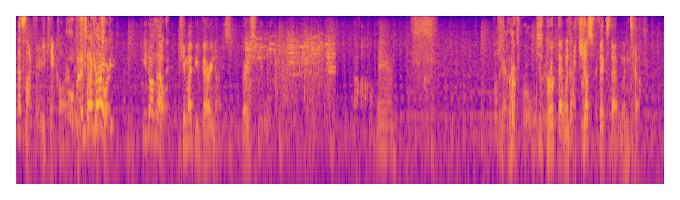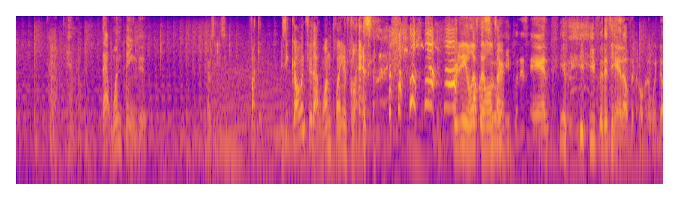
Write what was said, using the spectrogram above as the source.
that's not fair. You can't call her. a Open it You so don't know her. You don't know her. She might be very nice, very sweet. Oh man, Oh, just yeah, broke, nice just broke that window. I just fixed that window. Damn it. That one pane, dude. That was easy. Fucking, is he going through that one plane of glass? or did he lift the whole entire? He put his hand. He, he put his hand up and opened a window.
